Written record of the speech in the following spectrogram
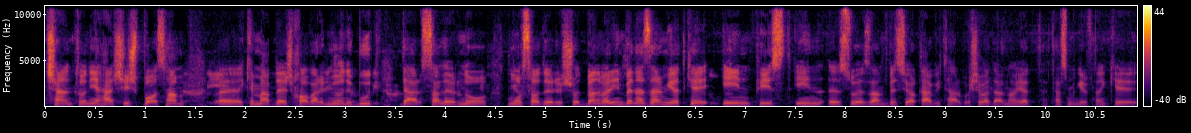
چند تنی حشیش باز هم که مبدأش خاورمیانه بود در سالرنو مصادره شد بنابراین به نظر میاد که این پیست این سوء بسیار قوی تر باشه و در نهایت تصمیم گرفتن که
